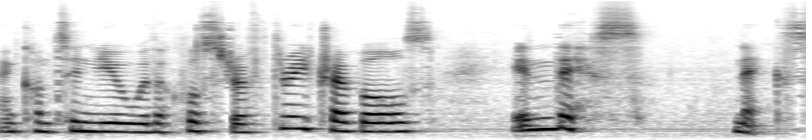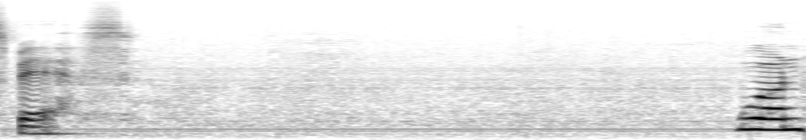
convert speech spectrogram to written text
and continue with a cluster of three trebles in this next space. One,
